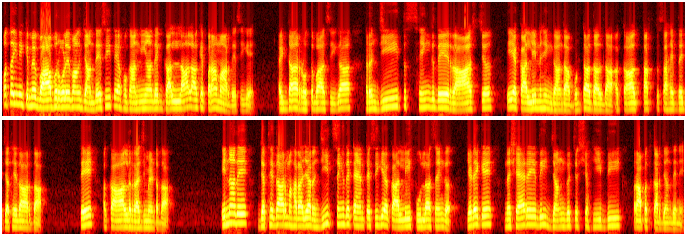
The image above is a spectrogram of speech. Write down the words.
ਪਤਾ ਹੀ ਨਹੀਂ ਕਿਵੇਂ ਵਾਬ ਰੋਲੇ ਵਾਂਗ ਜਾਂਦੇ ਸੀ ਤੇ ਅਫਗਾਨੀਆਂ ਦੇ ਗੱਲ ਲਾ ਲਾ ਕੇ ਪਰਾਂ ਮਾਰਦੇ ਸੀਗੇ। ਐਡਾ ਰੁਤਬਾ ਸੀਗਾ ਰਣਜੀਤ ਸਿੰਘ ਦੇ ਰਾਜ 'ਚ ਇਹ ਅਕਾਲੀ ਨਹਿੰਗਾਂ ਦਾ, ਬੁੱਢਾ ਦਲ ਦਾ, ਅਕਾਲ ਤਖਤ ਸਾਹਿਬ ਦੇ ਜਥੇਦਾਰ ਦਾ ਤੇ ਅਕਾਲ ਰੈਜੀਮੈਂਟ ਦਾ। ਇਹਨਾਂ ਦੇ ਜਥੇਦਾਰ ਮਹਾਰਾਜਾ ਰਣਜੀਤ ਸਿੰਘ ਦੇ ਟਾਈਮ ਤੇ ਸੀਗੇ ਅਕਾਲੀ ਫੂਲਾ ਸਿੰਘ, ਜਿਹੜੇ ਕਿ ਨਸ਼ਹਿਰੇ ਦੀ ਜੰਗ 'ਚ ਸ਼ਹੀਦੀ ਪ੍ਰਾਪਤ ਕਰ ਜਾਂਦੇ ਨੇ।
